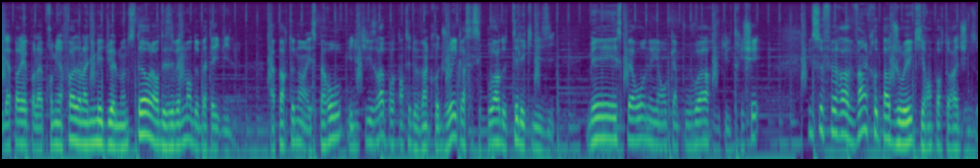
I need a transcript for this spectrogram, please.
Il apparaît pour la première fois dans l'anime Duel Monster lors des événements de Batailleville. Appartenant à Esparo, il l'utilisera pour tenter de vaincre Joey grâce à ses pouvoirs de télékinésie. Mais Esparo n'ayant aucun pouvoir vu qu'il trichait, il se fera vaincre par Joey qui remportera Jinzo.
